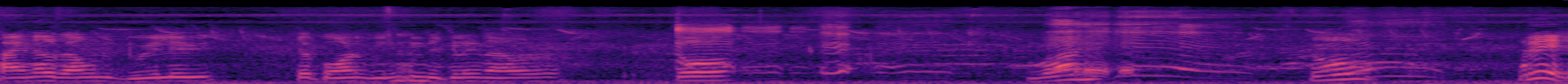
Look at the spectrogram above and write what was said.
ફાઇનલ રાઉન્ડ જોઈ લેવી કે કોણ વિનર નીકળીને આવે. તો વન ટુ થ્રી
